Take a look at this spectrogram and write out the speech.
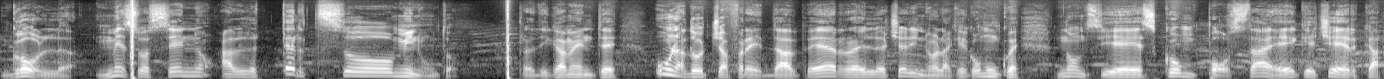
gol messo a segno al terzo minuto. Praticamente una doccia fredda per il Cerignola che comunque non si è scomposta e che cerca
